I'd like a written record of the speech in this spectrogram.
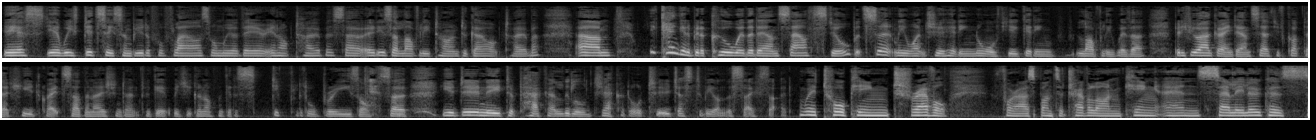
Yes, yeah, we did see some beautiful flowers when we were there in October, so it is a lovely time to go October. Um, you can get a bit of cool weather down south still, but certainly once you're heading north, you're getting lovely weather. But if you are going down south, you've got that huge, great southern ocean, don't forget, which you can often get a stiff little breeze off. So you do need to pack a little jacket or two just to be on the safe side. We're talking travel. For our sponsor, Travel on King and Sally Lucas,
